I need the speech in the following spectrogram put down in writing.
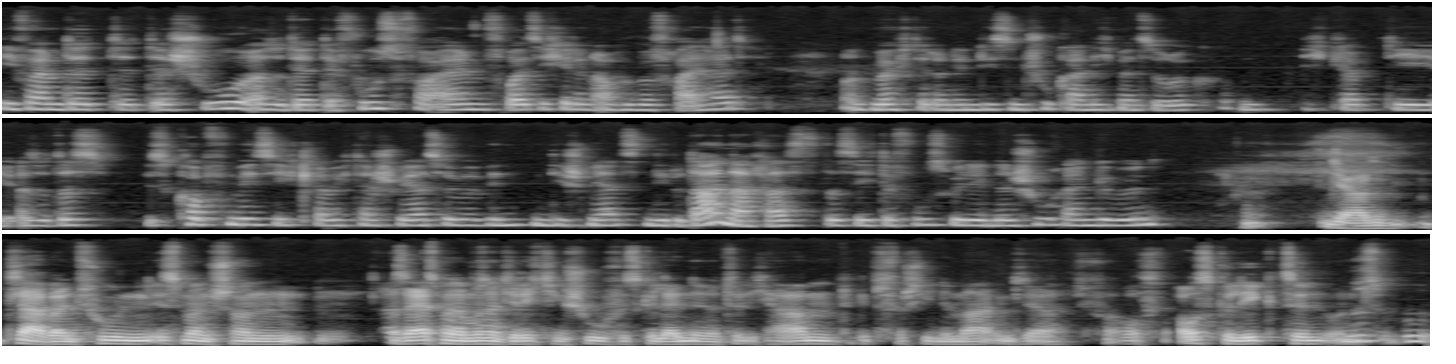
Die, vor allem der, der, der Schuh, also der, der Fuß vor allem, freut sich ja dann auch über Freiheit und möchte dann in diesen Schuh gar nicht mehr zurück. Und ich glaube, die, also das ist kopfmäßig, glaube ich, dann schwer zu überwinden, die Schmerzen, die du danach hast, dass sich der Fuß wieder in den Schuh reingewöhnt. Ja, also klar, beim Tun ist man schon, also erstmal muss man die richtigen Schuhe fürs Gelände natürlich haben. Da gibt es verschiedene Marken, die da aus, ausgelegt sind. Und Muss, mu-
